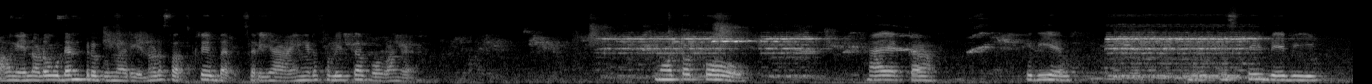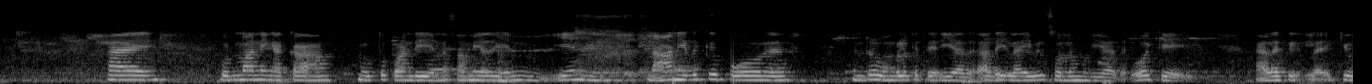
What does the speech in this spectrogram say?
அவங்க என்னோட உடன்பிறப்பு மாதிரி என்னோட சப்ஸ்கிரைபர் சரியா? என்கிட்ட சொல்லிட்டு தான் போவாங்க. மோட்டோக்கோ ஹாய் அக்கா. புதிய Christy baby hi good morning அக்கா. முத்து பாண்டி என்ன சமையல்? என் ஏன் நான் எதுக்கு போகிறேன் என்று உங்களுக்கு தெரியாது. அதை லைவில் சொல்ல முடியாது. ஓகே அழகு. லைக் யூ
